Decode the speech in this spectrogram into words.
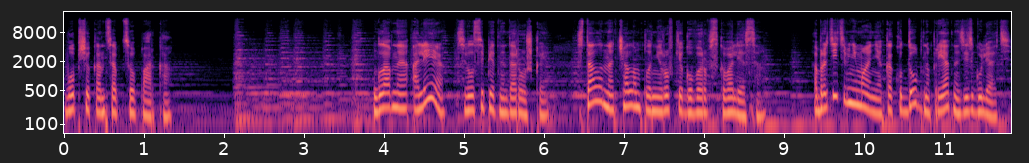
в общую концепцию парка. Главная аллея с велосипедной дорожкой стала началом планировки Говоровского леса. Обратите внимание, как удобно, приятно здесь гулять.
